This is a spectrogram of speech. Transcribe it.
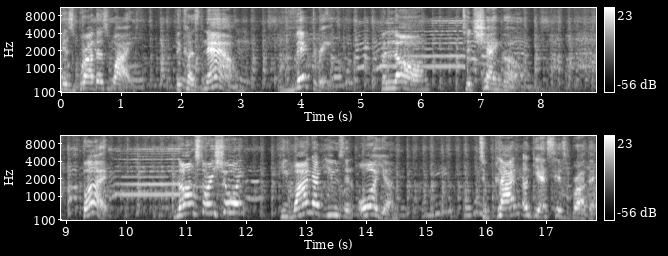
his brother's wife because now victory belonged to Chango. But long story short, he wound up using Oya to plot against his brother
